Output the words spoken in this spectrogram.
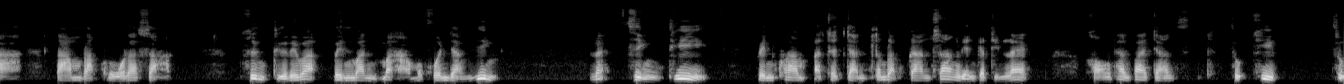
ลาตามหลักโหราศาสตร์ ซึ่งถือได้ว่าเป็นวันมหามงคลอย่างยิ่ง และสิ่งที่ เป็นความอัศจรรย์สำหรับการสร้างเหรียญกฐินแรกของท่านพระอาจารย์สุชีพสุ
